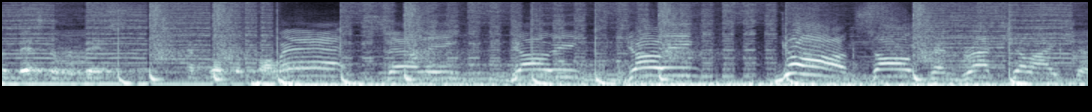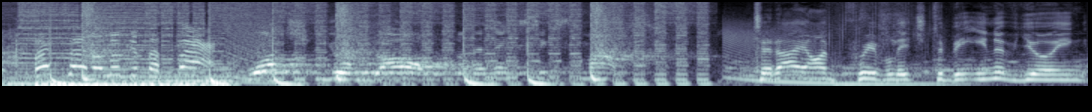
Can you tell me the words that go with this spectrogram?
The best of the best have got the following. We're selling, going, going, gone. So congratulations. Let's have a look at the facts. What's your goal for the next six months? Today I'm privileged to be interviewing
